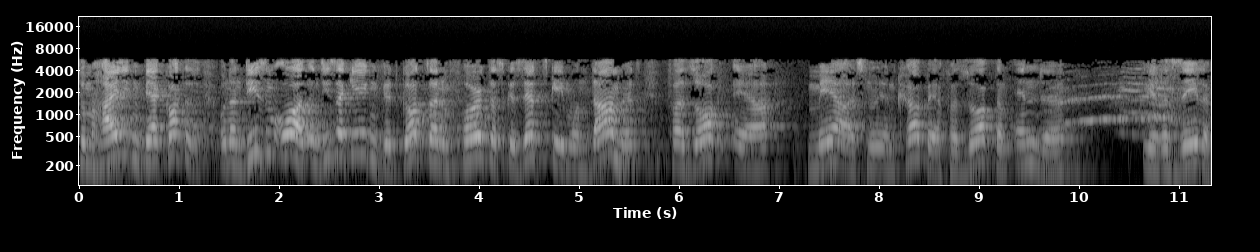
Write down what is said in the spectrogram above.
zum heiligen Berg Gottes. Und an diesem Ort, in dieser Gegend wird Gott seinem Volk das Gesetz geben und damit versorgt er mehr als nur ihren Körper. Er versorgt am Ende ihre Seele.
